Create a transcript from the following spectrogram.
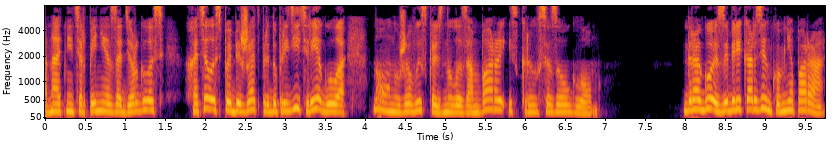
Она от нетерпения задергалась, хотелось побежать, предупредить Регула, но он уже выскользнул из амбара и скрылся за углом. «Дорогой, забери корзинку, мне пора».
